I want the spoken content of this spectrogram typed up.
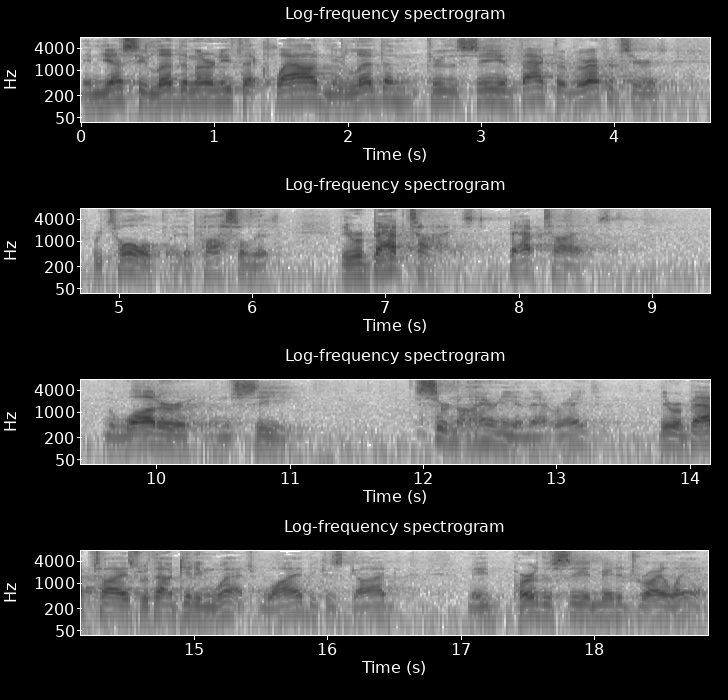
and yes, he led them underneath that cloud, and he led them through the sea. In fact, the reference here is we're told by the apostle that they were baptized, baptized in the water and the sea. Certain irony in that, right? They were baptized without getting wet. Why? Because God made part of the sea and made it dry land.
